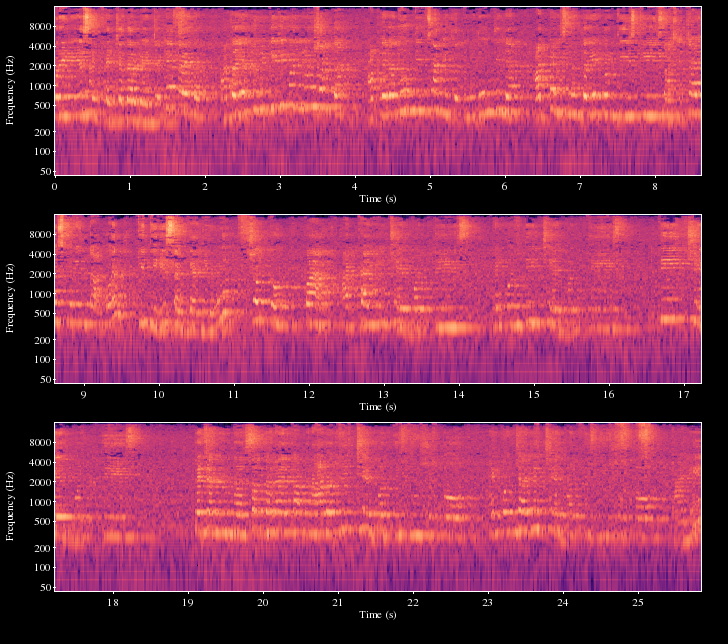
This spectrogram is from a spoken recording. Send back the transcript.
परिमेय संख्यांच्या दरम्यानच्या घेता येतात आता या तुम्ही किती पण लिहू शकता? आपल्याला दोन तीन सांगितलं तुम्ही दोन दिल्या. अठ्ठावीस नंतर एकोणतीस तीस असे चाळीस पर्यंत आपण कितीही संख्या लिहू शकतो. पहा अठ्ठावीस छेद बत्तीस एकोणतीस छेद बत्तीस तीस छेद बत्तीस. त्याच्यानंतर सत्तर डायरेक्ट आपण अडतीस छेद बत्तीस लिहू शकतो एकोणचाळीस छेद बत्तीस लिहू शकतो आणि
